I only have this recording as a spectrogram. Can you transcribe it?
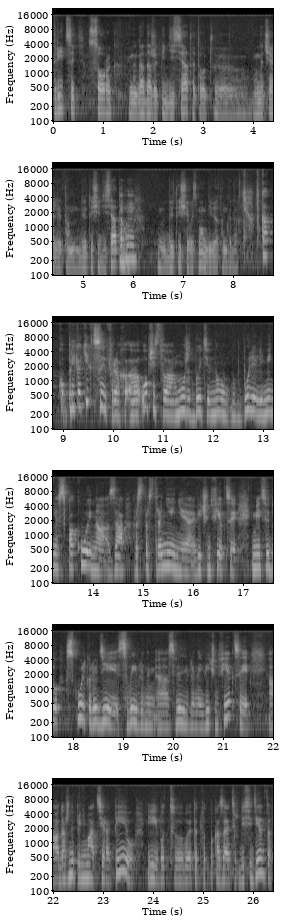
30, 40, иногда даже 50. Это вот э, в начале там 2010 2008-2009 годах. В как- при каких цифрах э, общество может быть ну, более или менее спокойно за распространение ВИЧ-инфекции? Имеется в виду, сколько людей с, выявленным, э, с выявленной ВИЧ-инфекцией а, должны принимать терапию, и вот э, этот вот показатель диссидентов,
